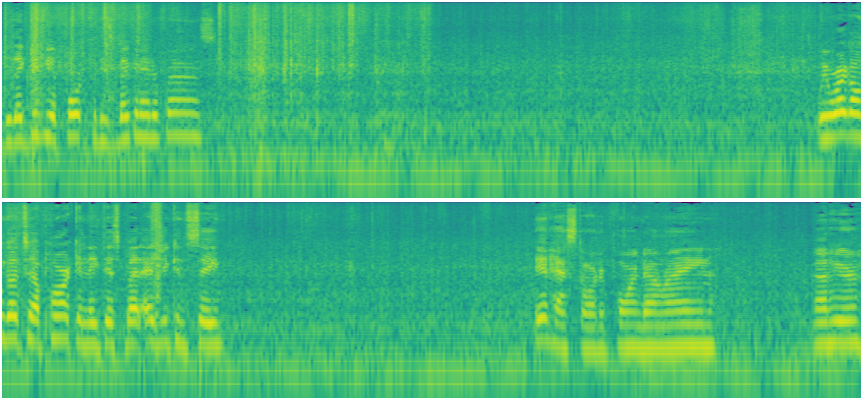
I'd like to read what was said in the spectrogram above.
Did they give you a fork for these baconator fries? We were gonna go to a park and eat this, but as you can see, it has started pouring down rain out here.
